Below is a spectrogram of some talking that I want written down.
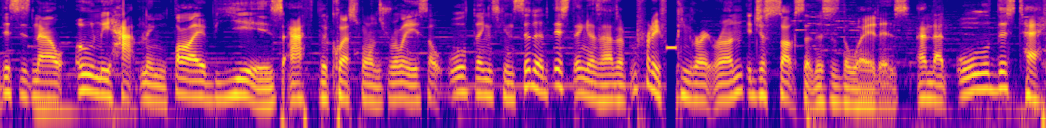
This is now only happening five years after the Quest 1's release, so all things considered, this thing has had a pretty fucking great run. It just sucks that this is the way it is, and that all of this tech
